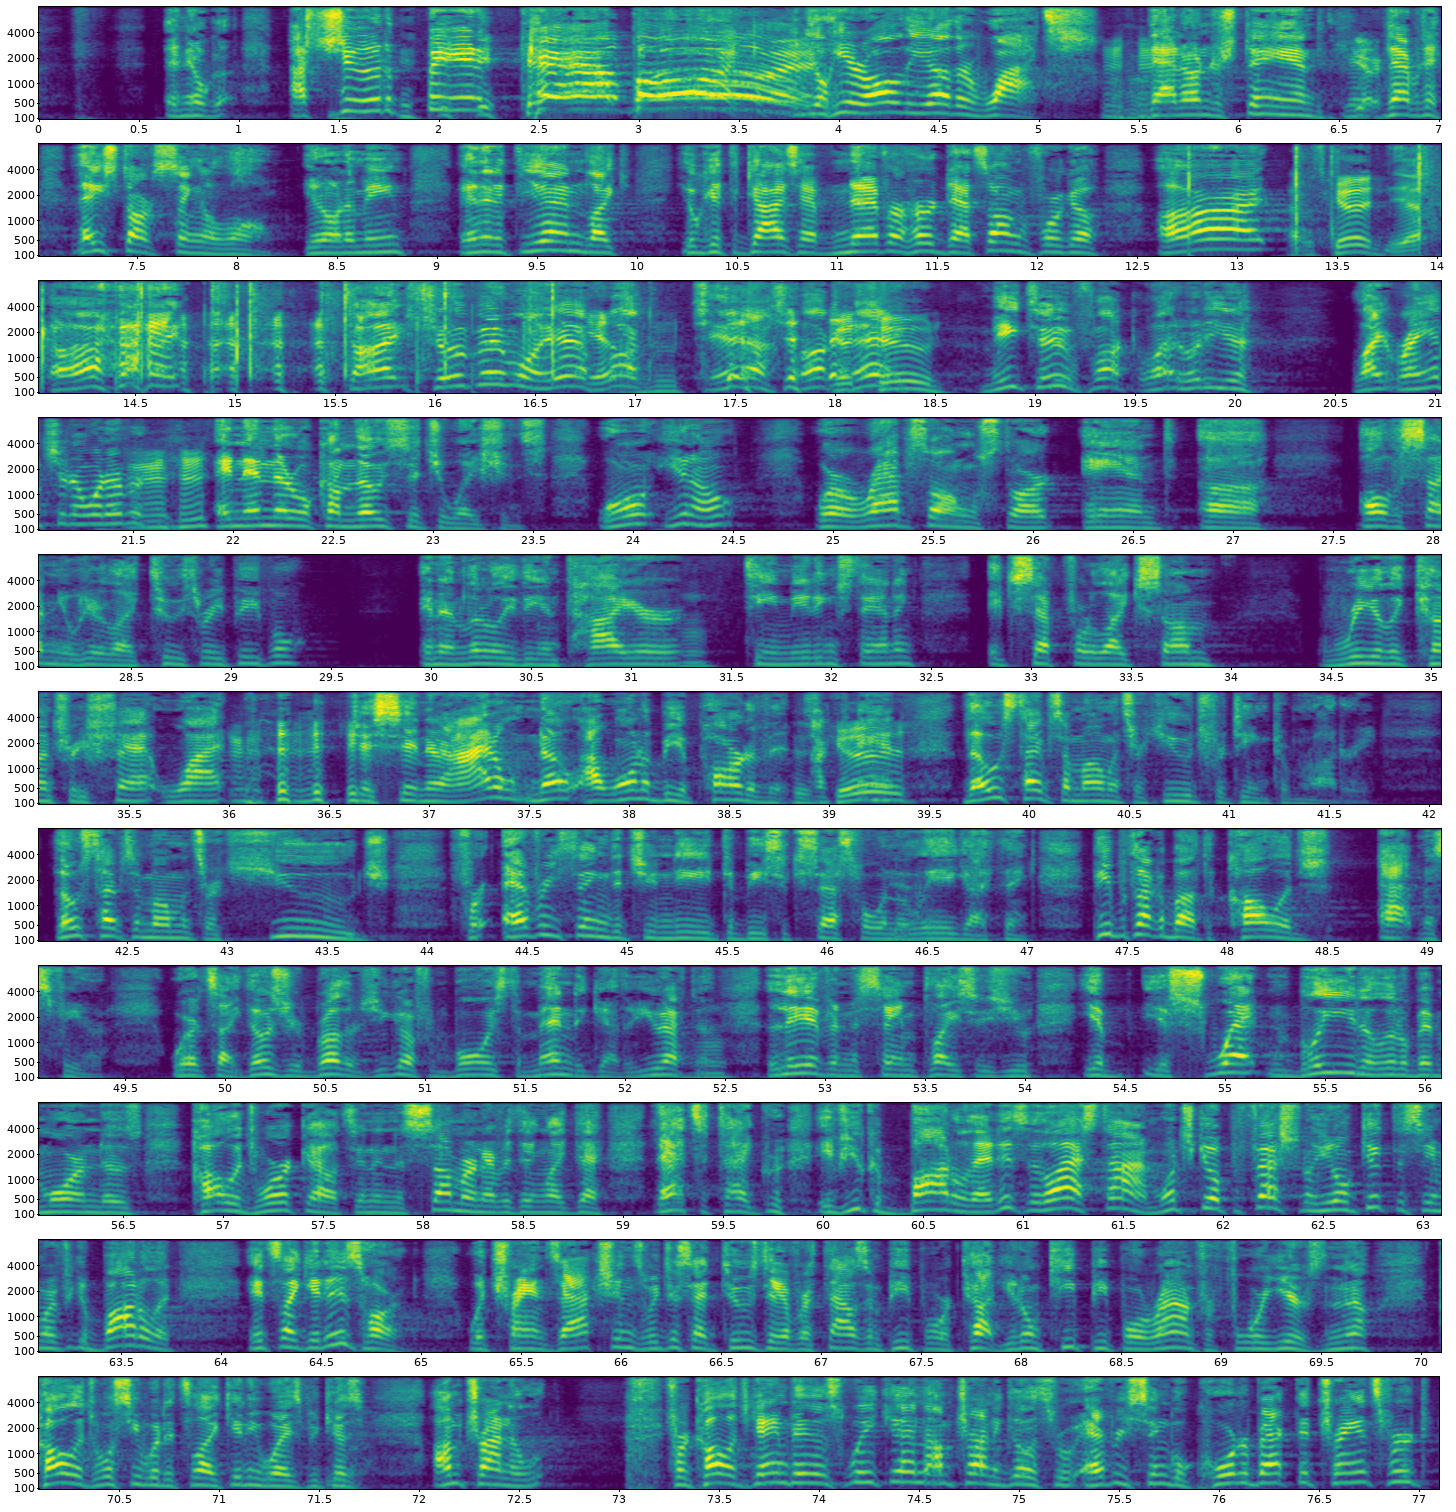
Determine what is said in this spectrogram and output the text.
And he'll go, I should have been a cowboy. And you'll hear all the other whites guys that understand that they start singing along. You know what I mean? And then at the end, like you'll get the guys that have never heard that song before go, all right, That was good. Yeah. all right, all right, should have been one. Yeah, Yep. fuck, yeah, fuck. Mm-hmm. Good hey, tune. Me too. Fuck. What, what are you? Light ranching or whatever, mm-hmm. and then there will come those situations. Well, you know, where a rap song will start, and uh, all of a sudden you'll hear like two, three people, and then literally the entire mm-hmm. team meeting standing, except for like some really country fat white just sitting there. I don't know. I want to be a part of it. It's I good. can't. Those types of moments are huge for team camaraderie. Those types of moments are huge for everything that you need to be successful in the league, I think. People talk about the college atmosphere where it's like those are your brothers. You go from boys to men together. You have to mm-hmm. live in the same places. You you you sweat and bleed a little bit more in those college workouts and in the summer and everything like that. That's a tight group. If you could bottle that, this is the last time. Once you go professional, you don't get this anymore. If you could bottle it, it's like it is hard. With transactions, we just had Tuesday over a thousand people were cut. You don't keep people around for four years. And now college, we'll see what it's like anyways, because I'm trying to for college game day this weekend, I'm trying to go through every single quarterback that transferred.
